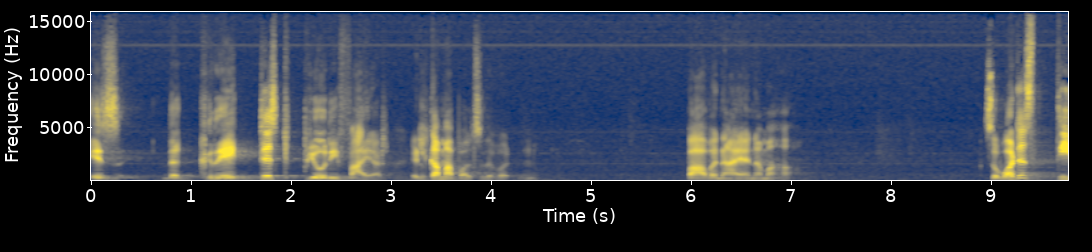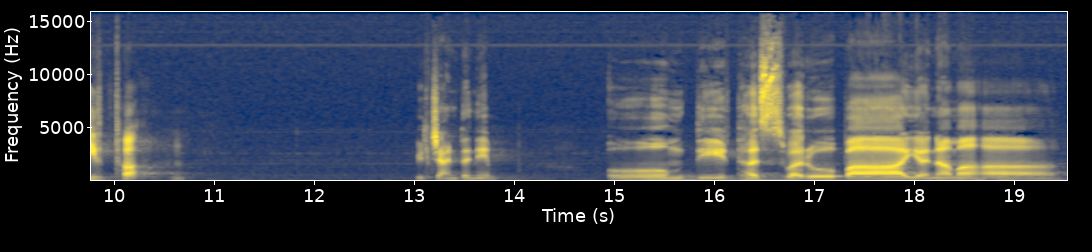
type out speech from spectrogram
is the greatest purifier. It will come up also, the word. Hmm? Pavanaya Namaha. So, what is Tirtha? Hmm? We'll chant the name. Om Tirthaswarupaya Namaha.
